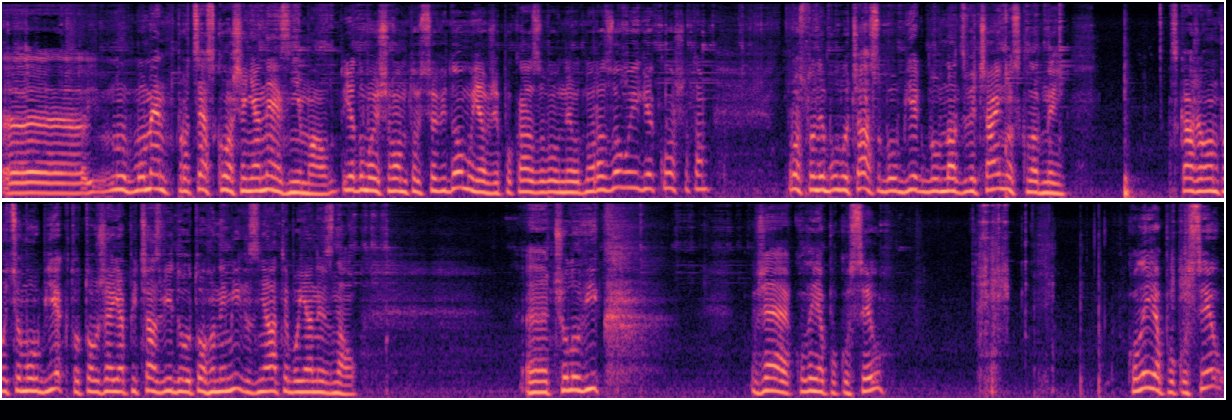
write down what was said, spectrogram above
Е, ну, момент процес кошення не знімав. Я думаю, що вам то все відомо. Я вже показував неодноразово, як я кошу там. Просто не було часу, бо об'єкт був надзвичайно складний. Скажу вам по цьому об'єкту, то вже я під час відео того не міг зняти, бо я не знав. Е, чоловік, вже коли я покусив, коли я покусив,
